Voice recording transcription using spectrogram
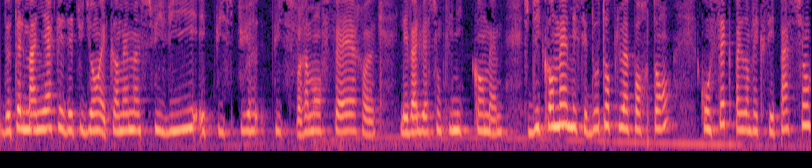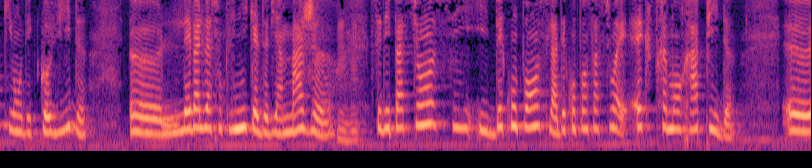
de telle manière que les étudiants aient quand même un suivi et puissent, puissent vraiment faire euh, l'évaluation clinique quand même. Je dis quand même, et c'est d'autant plus important qu'on sait que par exemple avec ces patients qui ont des Covid, euh, l'évaluation clinique, elle devient majeure. Mm-hmm. C'est des patients, s'ils décompensent, la décompensation est extrêmement rapide. Euh,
